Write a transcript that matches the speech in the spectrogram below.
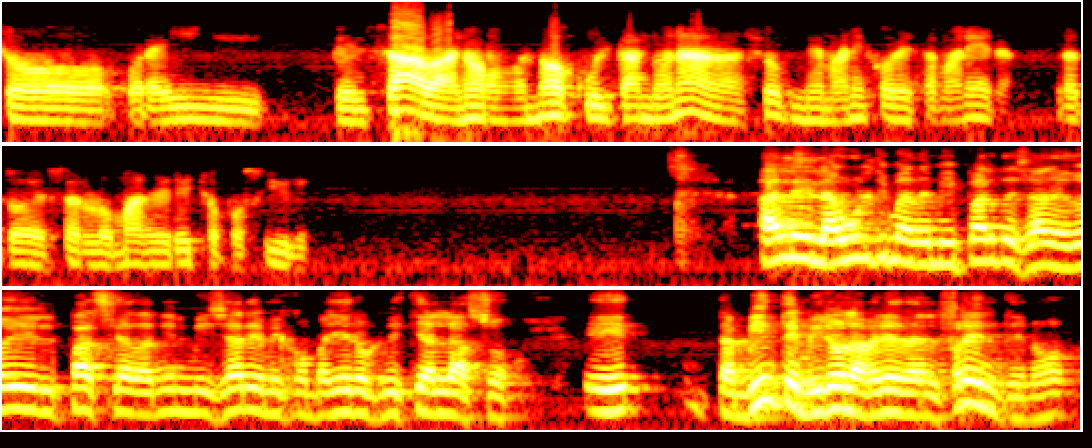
yo por ahí pensaba, no, no ocultando nada. Yo me manejo de esta manera, trato de ser lo más derecho posible. Ale, la última de mi parte, ya le doy el pase a Daniel Millar y a mi compañero Cristian Lazo. Eh, también te miró la vereda del frente, ¿no?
